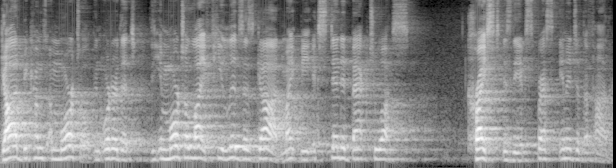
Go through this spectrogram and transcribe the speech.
God becomes immortal in order that the immortal life he lives as God might be extended back to us. Christ is the express image of the Father.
